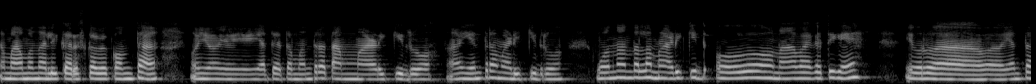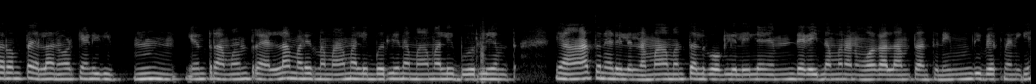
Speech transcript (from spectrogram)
ನಮ್ಮ ಮಾಮನಲ್ಲಿ ಕರೆಸ್ಕೋಬೇಕು ಅಂತ ಅಯ್ಯೋ ಯಥ ಮಂತ್ರ ತಮ್ಮ ಮಾಡಿಕ್ಕಿದ್ರು ಆ ಯಂತ್ರ ಮಾಡಿಕ್ಕಿದ್ರು ಒಂದೊಂದೆಲ್ಲ ಮಾಡಿಕ್ಕಿದ್ದು ಓ ನಾವಾಗತ್ತಿಗೆ ಇವರು ಎಂತಾರು ಅಂತ ಎಲ್ಲ ನೋಡ್ಕೊಂಡಿದ್ದೀವಿ ಹ್ಞೂ ಯಂತ್ರ ಮಂತ್ರ ಎಲ್ಲ ಮಾಡಿದ್ರು ನಮ್ಮ ಮಾಮಲ್ಲಿ ಬರಲಿ ನಮ್ಮ ಮಾಮಲ್ಲಿ ಬರಲಿ ಅಂತ ಯಾತು ನಡೀಲಿಲ್ಲ ನಮ್ಮ ಮಾಮಂತ ಅಲ್ಲಿಗೆ ಹೋಗ್ಲಿಲ್ಲ ಇಲ್ಲ ನೆಮ್ಮದಿಯಾಗೈದು ನಮ್ಮ ನಾನು ಹೋಗಲ್ಲ ಅಂತ ಅಂತ ನೆಮ್ಮದಿ ಬೇಕು ನನಗೆ.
